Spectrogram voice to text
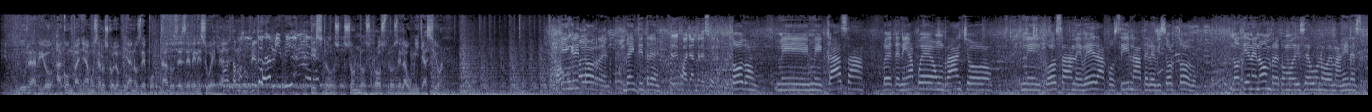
En Blue Radio acompañamos a los colombianos deportados desde Venezuela. Todos estamos sufriendo. Toda mi vida. Estos son los rostros de la humillación. Ingrid Torres, 23. ¿Qué dejó allá en Venezuela? Todo. Mi, mi casa, pues tenía pues un rancho, mi cosa, nevera, cocina, televisor, todo. No tiene nombre, como dice uno, imagínese.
